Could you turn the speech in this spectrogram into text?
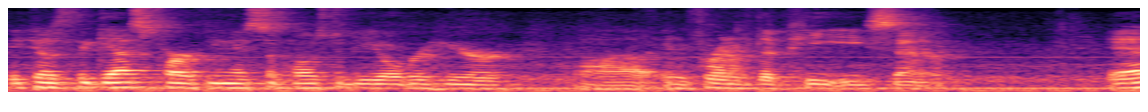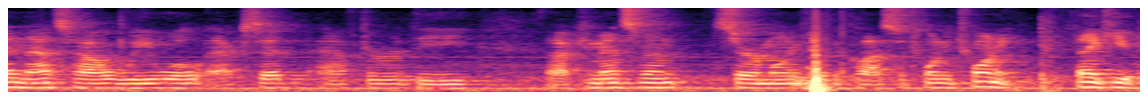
because the guest parking is supposed to be over here uh, in front of the PE center. And that's how we will exit after the uh, commencement ceremony for the class of 2020. Thank you.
